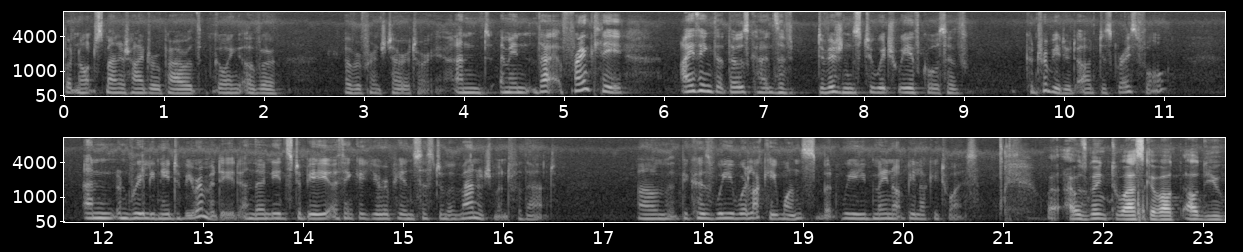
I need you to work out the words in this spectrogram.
but not Spanish hydropower going over over French territory. And I mean that frankly I think that those kinds of divisions to which we of course have contributed are disgraceful and, and, really need to be remedied. And there needs to be, I think, a European system of management for that. Um, because we were lucky once, but we may not be lucky twice. Well, I was going to ask about how do you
